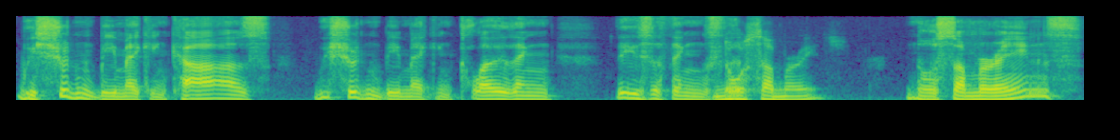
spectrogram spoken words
We shouldn't be making cars. We shouldn't be making clothing. These are things Nor that submarines. nor submarines.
